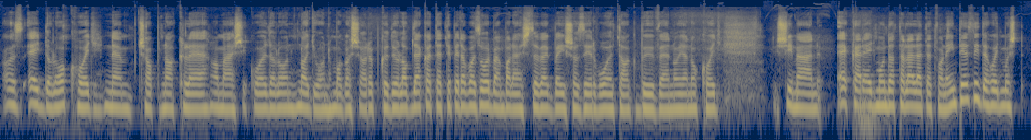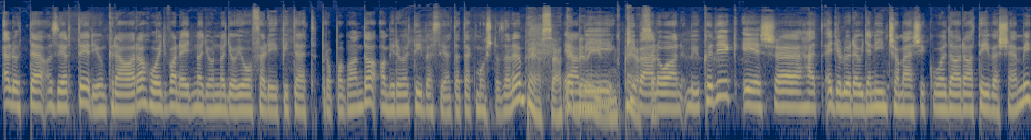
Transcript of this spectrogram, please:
az egy dolog, hogy nem csapnak le a másik oldalon nagyon magasan röpködő labdákat, tehát például az Orbán Balázs szövegben is azért voltak bőven olyanok, hogy simán akár egy mondattal le lehetett volna intézni, de hogy most előtte azért térjünk rá arra, hogy van egy nagyon-nagyon jól felépített propaganda, amiről ti beszéltetek most az előbb. Persze, hát ebben ami élünk, persze. kiválóan működik, és hát egyelőre ugye nincs a másik oldalra téve semmi,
